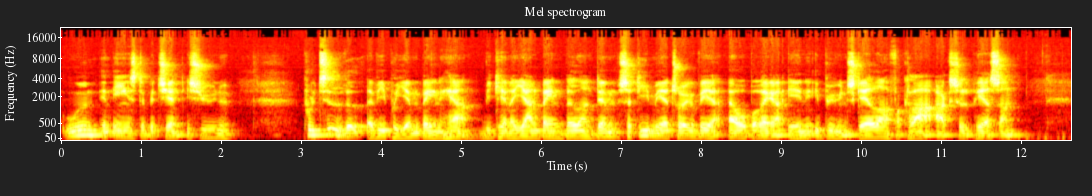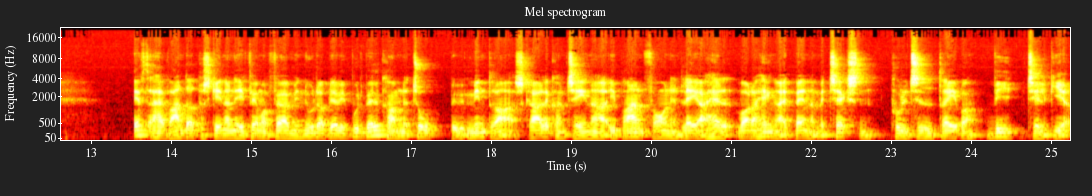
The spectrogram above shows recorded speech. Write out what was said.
uden en eneste betjent i syne. Politiet ved, at vi er på hjemmebane her. Vi kender jernbanen bedre end dem, så de er mere trygge ved at operere inde i byens gader, forklarer Axel Persson. Efter at have vandret på skinnerne i 45 minutter, bliver vi budt velkommen af to mindre skraldecontainere i brand foran en lagerhal, hvor der hænger et banner med teksten Politiet dræber, vi tilgiver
